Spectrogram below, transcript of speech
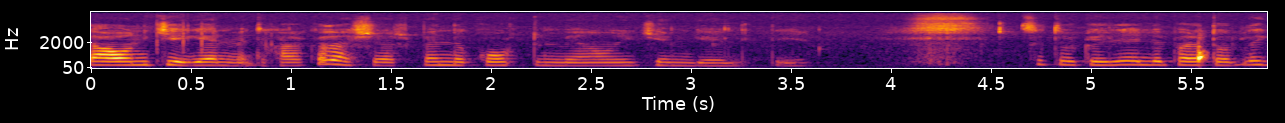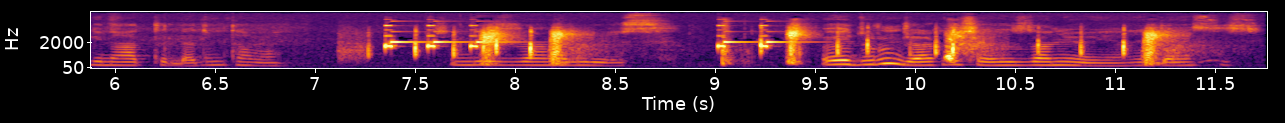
Daha 12'ye gelmedik arkadaşlar. Ben de korktum bir an 12'ye mi geldik diye. Stokeli 50 para topla yine hatırladım tamam. Şimdi hızlanabiliriz. Öyle durunca arkadaşlar hızlanıyor ya nedensiz.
